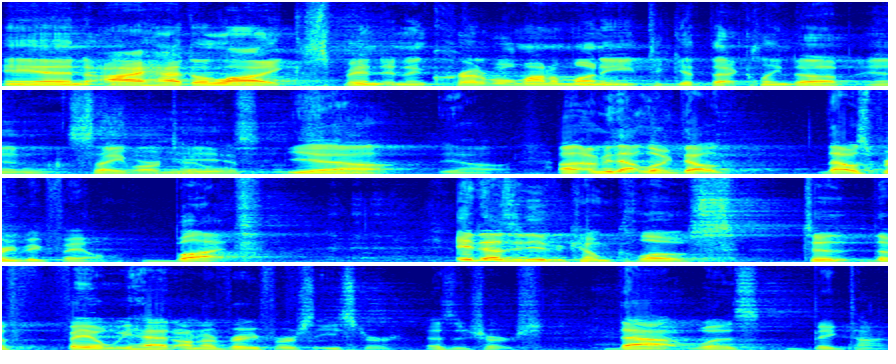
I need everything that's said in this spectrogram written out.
And I had to like spend an incredible amount of money to get that cleaned up and save our tails. Yeah, yeah. I I mean, that look, that was, that was a pretty big fail. But it doesn't even come close to the fail we had on our very first Easter as a church. That was big time.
